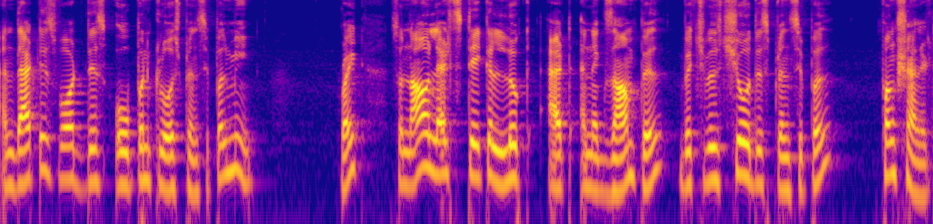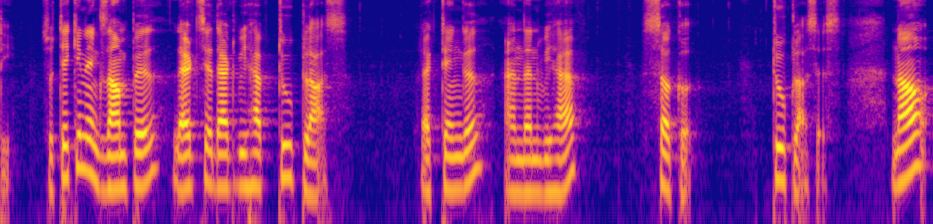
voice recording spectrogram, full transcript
And that is what this open close principle mean right so now let's take a look at an example which will show this principle functionality. So taking an example let's say that we have two class rectangle and then we have circle two classes. Now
